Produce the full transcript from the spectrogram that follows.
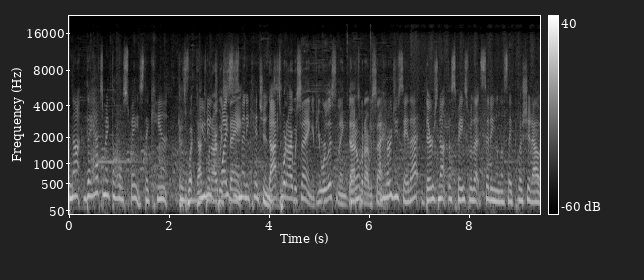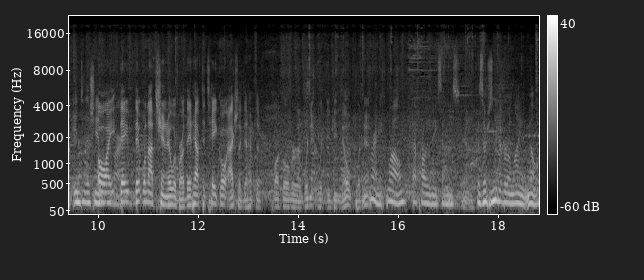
Not. They have to make the whole space. They can't. 'cause That's what that's you what need I was twice saying. as many kitchens. That's what I was saying. If you were listening, They that's don't- what I was saying. I heard you say that. There's not the space where that's sitting unless they push it out into the chandelier. Oh, I bar. they, they well not the chandelier bar. They'd have to take over. Actually, they'd have to fuck over. Wouldn't it? Would it be milk? Wouldn't it? Right. Well, that probably makes sense Yeah. because there's never a line at milk.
